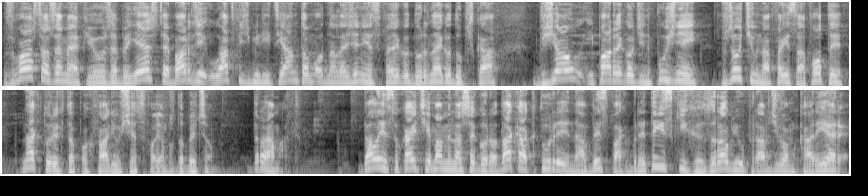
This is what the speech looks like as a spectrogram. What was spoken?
Zwłaszcza, że Matthew, żeby jeszcze bardziej ułatwić milicjantom odnalezienie swojego durnego dubska, wziął i parę godzin później wrzucił na Face'a foty, na których to pochwalił się swoją zdobyczą. dramat. Dalej słuchajcie, mamy naszego rodaka, który na Wyspach Brytyjskich zrobił prawdziwą karierę.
